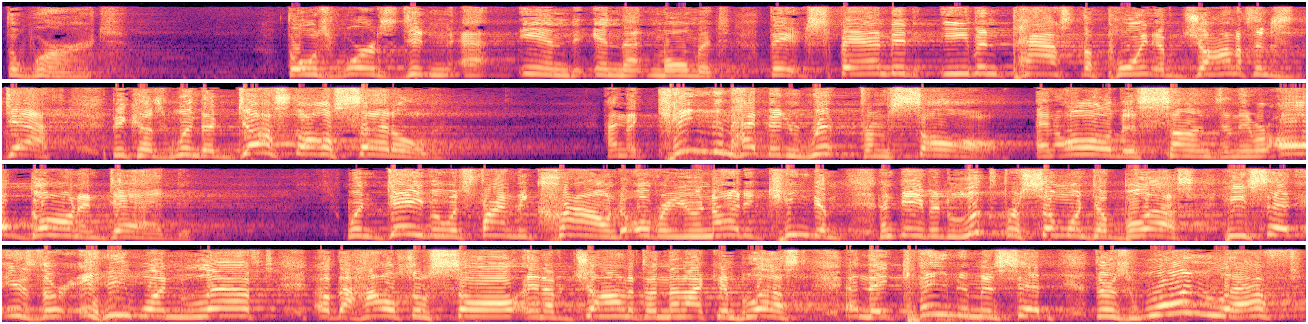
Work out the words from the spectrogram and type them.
The word. Those words didn't end in that moment. They expanded even past the point of Jonathan's death because when the dust all settled and the kingdom had been ripped from Saul and all of his sons and they were all gone and dead, when David was finally crowned over united kingdom and David looked for someone to bless, he said, Is there anyone left of the house of Saul and of Jonathan that I can bless? And they came to him and said, There's one left,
